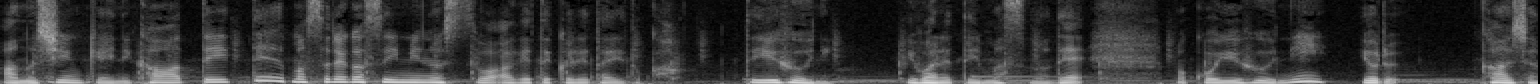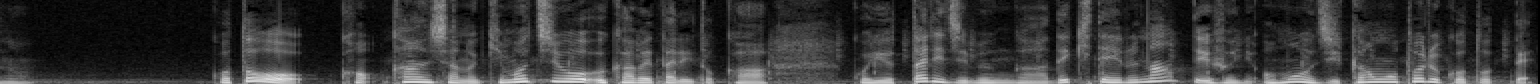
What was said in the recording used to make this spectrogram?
あの神経に変わっていて、まあ、それが睡眠の質を上げてくれたりとかっていうふうに言われていますので、まあ、こういうふうに夜感謝のことを感謝の気持ちを浮かべたりとかこうゆったり自分ができているなっていうふうに思う時間を取ることって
